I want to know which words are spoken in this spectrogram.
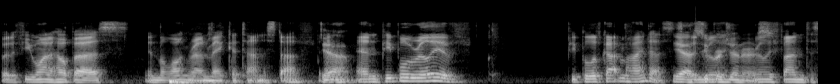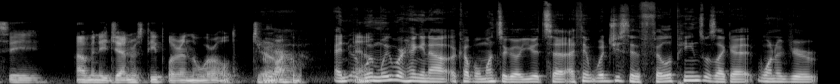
but if you want to help us in the long run, make a ton of stuff. And- Yeah. and, people really have people have gotten behind us. It's Yeah, been super really, generous. Really fun to see how many generous people are in the world. It's Yeah. remarkable. And Yeah. when we were hanging out a couple months ago, you had said, I think, what did you say? The Philippines was like a one of your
